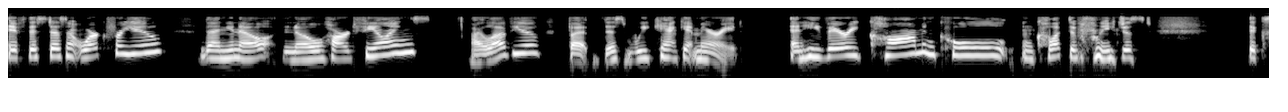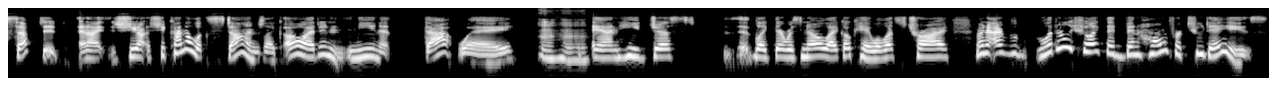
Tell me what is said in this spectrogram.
If this doesn't work for you, then, you know, no hard feelings. I love you, but this, we can't get married. And he very calm and cool and collectively just accepted. And I, she, she kind of looked stunned, like, Oh, I didn't mean it that way. Mhm. And he just, like, there was no, like, okay, well, let's try. I mean, I literally feel like they'd been home for two days.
